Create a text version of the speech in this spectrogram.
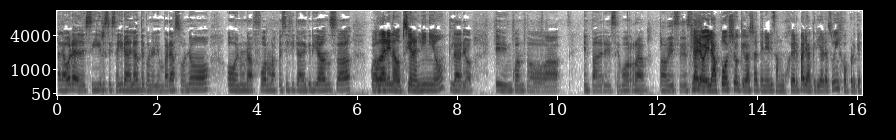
a la hora de decidir si seguir adelante con el embarazo o no, o en una forma específica de crianza. O dar en adopción al niño. Claro, en cuanto a el padre se borra a veces. Claro, el apoyo que vaya a tener esa mujer para criar a su hijo, porque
